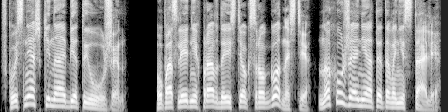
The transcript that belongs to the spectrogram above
вкусняшки на обед и ужин. У последних, правда, истек срок годности, но хуже они от этого не стали.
